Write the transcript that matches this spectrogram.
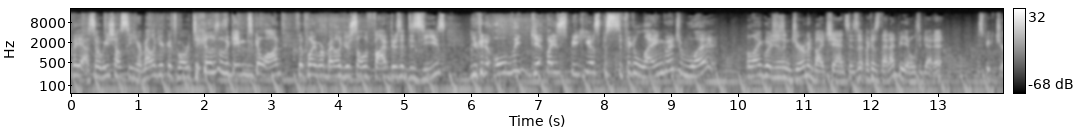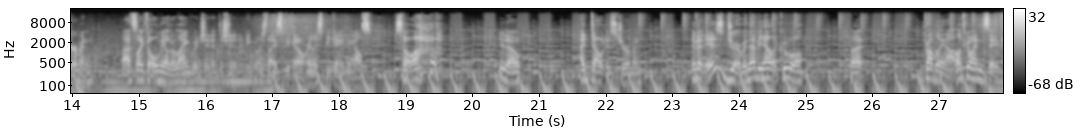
But yeah, so we shall see here. Metal Gear gets more ridiculous as the games go on, to the point where Metal Gear Solid 5, there's a disease you can only get by speaking a specific language? What? The language isn't German by chance, is it? Because then I'd be able to get it. I speak German. That's like the only other language in addition to English that I speak. I don't really speak anything else. So, uh, you know, I doubt it's German. If it is German, that'd be hella cool. But probably not. Let's go ahead and save.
